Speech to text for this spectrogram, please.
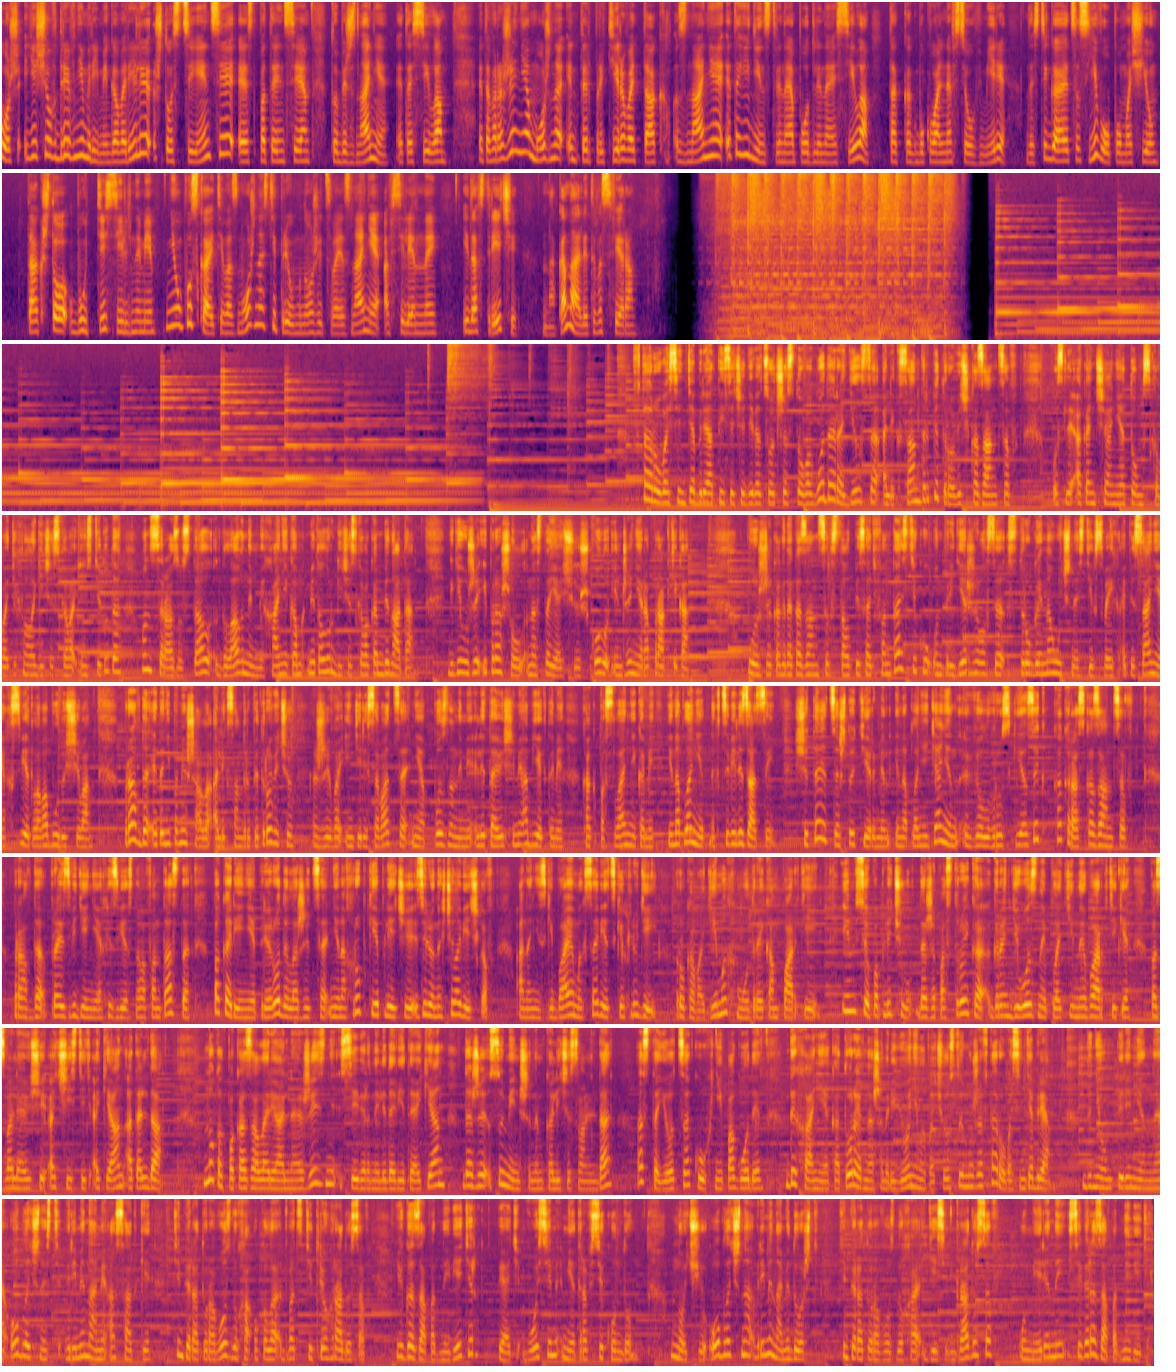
Что ж, еще в Древнем Риме говорили, что «scientia est potentia», то бишь знание – это сила. Это выражение можно интерпретировать так. Знание – это единственная подлинная сила, так как буквально все в мире достигается с его помощью. Так что будьте сильными, не упускайте возможности приумножить свои знания о Вселенной. И до встречи на канале ТВ-сфера. 2 сентября 1906 года родился Александр Петрович Казанцев. После окончания Томского технологического института он сразу стал главным механиком металлургического комбината, где уже и прошел настоящую школу инженера-практика. Позже, когда Казанцев стал писать фантастику, он придерживался строгой научности в своих описаниях светлого будущего. Правда, это не помешало Александру Петровичу живо интересоваться неопознанными летающими объектами, как посланниками инопланетных цивилизаций. Считается, что термин «инопланетянин» ввел в русский язык как раз Казанцев. Правда, в произведениях известного фантаста покорение природы ложится не на хрупкие плечи зеленых человечков, а на несгибаемых советских людей, руководимых мудрой компартией. Им все по плечу, даже постройка грандиозной плотины в Арктике, позволяющей очистить океан от льда. Но, как показала реальная жизнь, Северный Ледовитый океан даже с уменьшенным количеством льда остается кухней погоды, дыхание которой в нашем регионе мы почувствуем уже 2 сентября. Днем переменная облачность, временами осадки, температура воздуха около 23 градусов, юго-западный ветер 5-8 метров в секунду. Ночью облачно, временами дождь, температура воздуха 10 градусов, умеренный северо-западный ветер.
